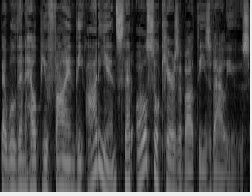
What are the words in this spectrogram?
that will then help you find the audience that also cares about these values.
